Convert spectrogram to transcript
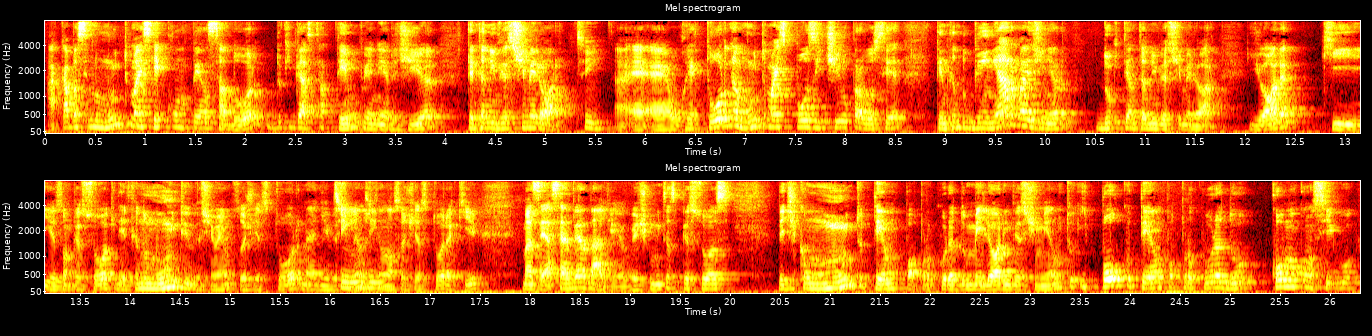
acaba sendo muito mais recompensador do que gastar tempo e energia tentando investir melhor. Sim. É, é o retorno é muito mais positivo para você tentando ganhar mais dinheiro do que tentando investir melhor. E olha que eu sou uma pessoa que defendo muito investimento, sou gestor né, de investimentos, tenho nossa gestora aqui, mas essa é a verdade. Eu vejo que muitas pessoas dedicam muito tempo à procura do melhor investimento e pouco tempo à procura do como eu consigo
